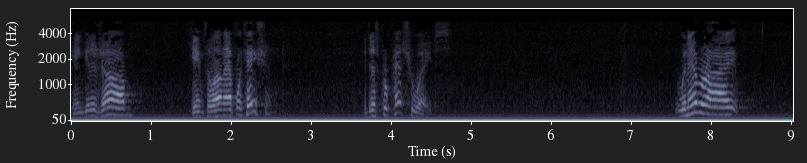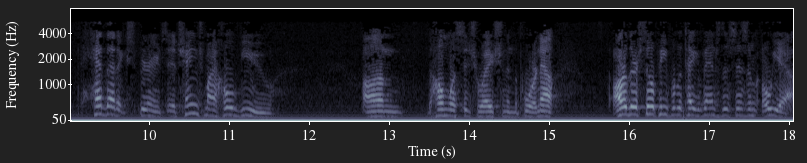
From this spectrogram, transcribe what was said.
Can't get a job. Can't fill out an application. It just perpetuates. Whenever I had that experience, it changed my whole view on the homeless situation and the poor. Now, are there still people that take advantage of the system? Oh, yeah.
